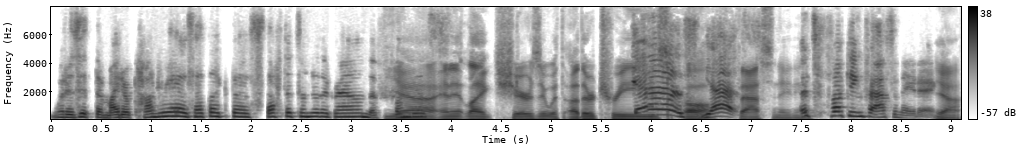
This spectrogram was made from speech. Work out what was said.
what is it? The mitochondria? Is that like the stuff that's under the ground? The fungus? Yeah, and it like shares it with other trees. Yes, oh, yes. fascinating. it's fucking fascinating. yeah,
